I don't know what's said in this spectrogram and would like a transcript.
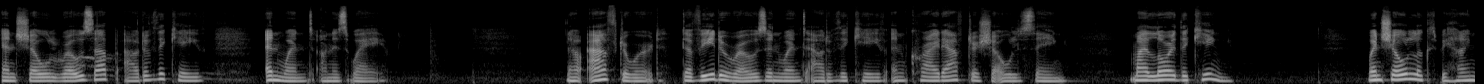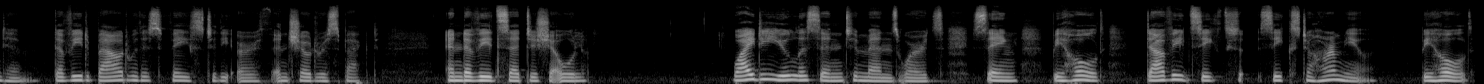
And Shaul rose up out of the cave and went on his way. Now afterward David arose and went out of the cave and cried after Shaul, saying, My lord the king. When Shaul looked behind him, David bowed with his face to the earth and showed respect. And David said to Shaul, Why do you listen to men's words, saying, Behold, David seeks, seeks to harm you? Behold,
